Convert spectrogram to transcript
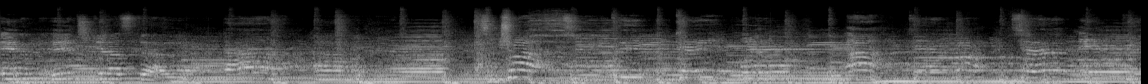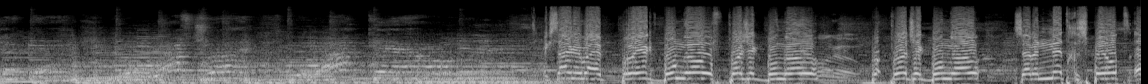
In, it's just a lie. So try to be okay when I cannot turn it good. I've tried, but I can't. Ik sta nu bij Project Bongo of Project Bongo. Pro- Project Bongo. Ze hebben net gespeeld. Eh,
